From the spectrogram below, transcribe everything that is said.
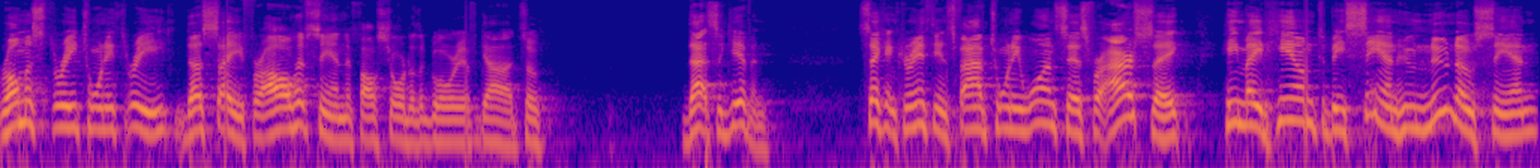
Romans 3:23 does say, "For all have sinned and fall short of the glory of God." So that's a given. 2 Corinthians 5:21 says, "For our sake he made him to be sin who knew no sin,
